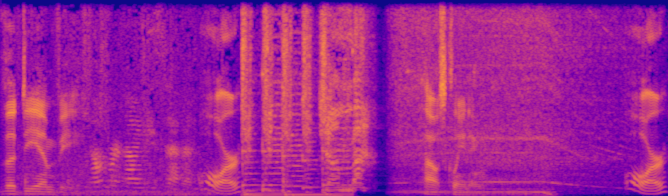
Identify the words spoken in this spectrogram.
the DMV, Number 97. or house cleaning, or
